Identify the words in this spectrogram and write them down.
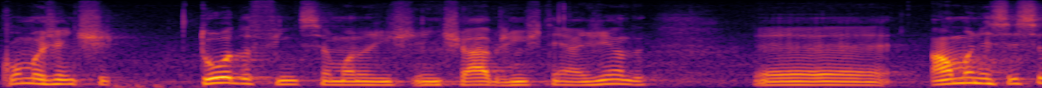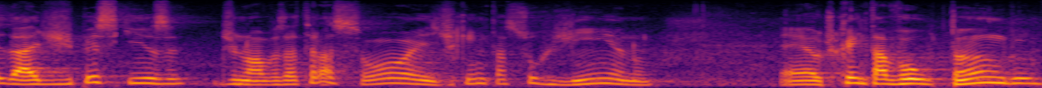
como a gente todo fim de semana a gente, a gente abre, a gente tem agenda, é, há uma necessidade de pesquisa de novas atrações, de quem está surgindo, é, de quem está voltando,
